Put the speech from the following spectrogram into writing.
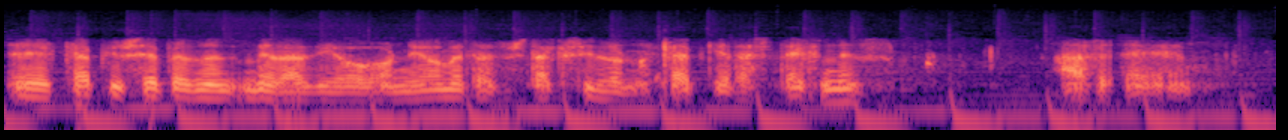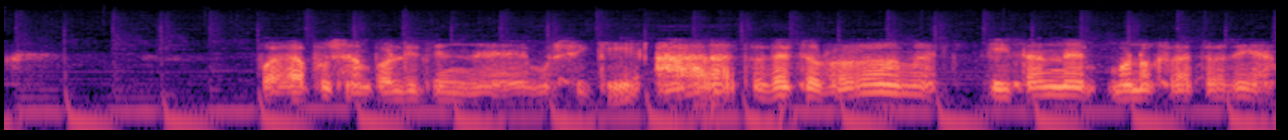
Ε, κάποιους έπαιρναν με ραδιογωνιόμετρα τους τα ξύλωνα κάποιοι εραστέχνες ε, που αγαπούσαν πολύ την ε, μουσική. Άρα το δεύτερο πρόγραμμα ήταν μονοκρατορία.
